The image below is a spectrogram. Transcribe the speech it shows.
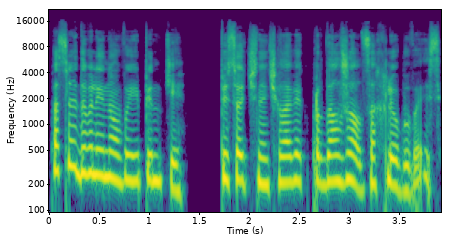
Последовали новые пинки. Песочный человек продолжал, захлебываясь.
